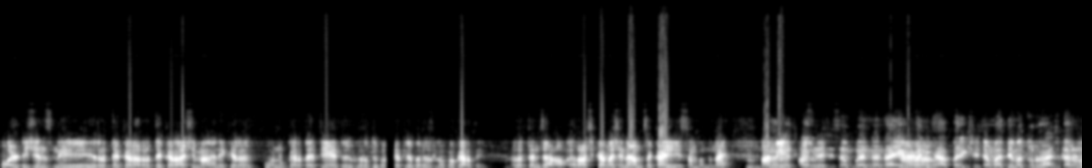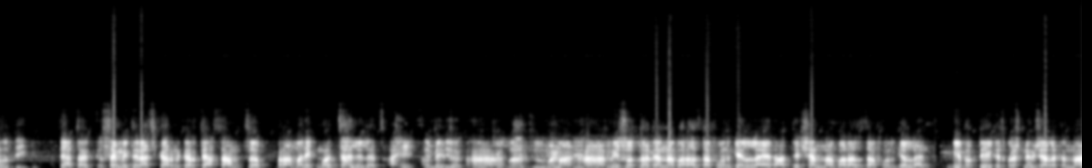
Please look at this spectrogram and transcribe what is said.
पॉलिटिशियन्सनी रद्द करा रद्द करा अशी मागणी करत कोण करतायत हे? विरोधी पक्षातले बरेच लोक करतायत. आता त्यांच्या राजकारणाशी नाही आमचा काही संबंध नाही. आम्ही अजून आम्ही संबंध नाही पण. ह्या परीक्षेच्या माध्यमातून राजकारण होते की. ते आता समिती राजकारण करते असं आमचं प्रामाणिक मत झालेलंच आहे. हा. मा- स्वतः त्यांना बराचदा फोन केलेला आहे अध्यक्षांना बराचदा फोन केलेला आहे. मी फक्त एकच प्रश्न विचारला त्यांना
